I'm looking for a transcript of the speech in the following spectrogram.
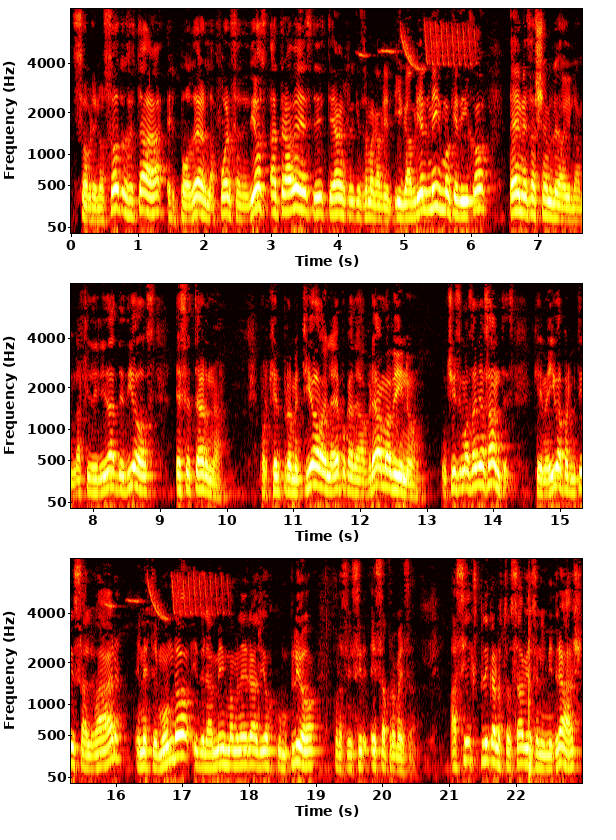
sobre nosotros está el poder, la fuerza de Dios a través de este ángel que se llama Gabriel. Y Gabriel mismo que dijo, la fidelidad de Dios es eterna, porque él prometió en la época de Abraham vino, muchísimos años antes, que me iba a permitir salvar en este mundo y de la misma manera Dios cumplió, por así decir, esa promesa. Así explican nuestros sabios en el Midrash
